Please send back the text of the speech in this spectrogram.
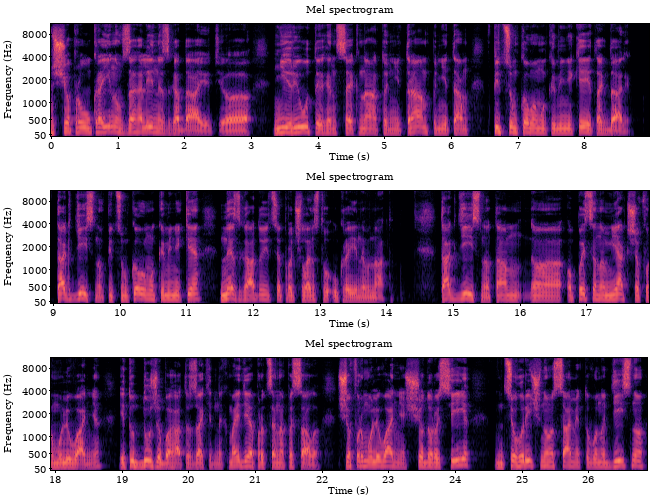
що про Україну взагалі не згадають е, ні Рюти, генсек НАТО, ні Трамп, ні там в підсумковому комюніке і так далі. Так дійсно в підсумковому комюніке не згадується про членство України в НАТО. Так, дійсно, там е, описано м'якше формулювання, і тут дуже багато західних медіа про це написало. Що формулювання щодо Росії цьогорічного саміту воно дійсно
